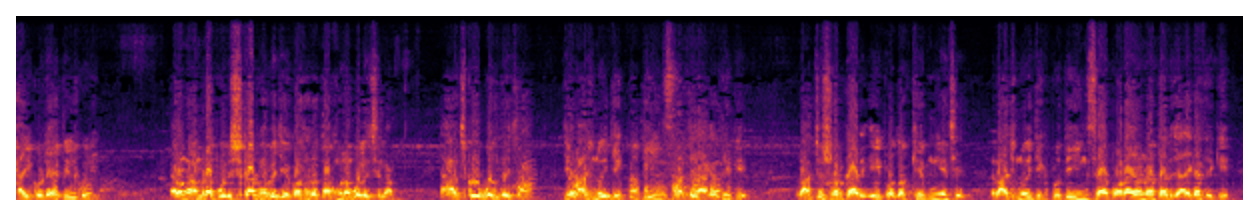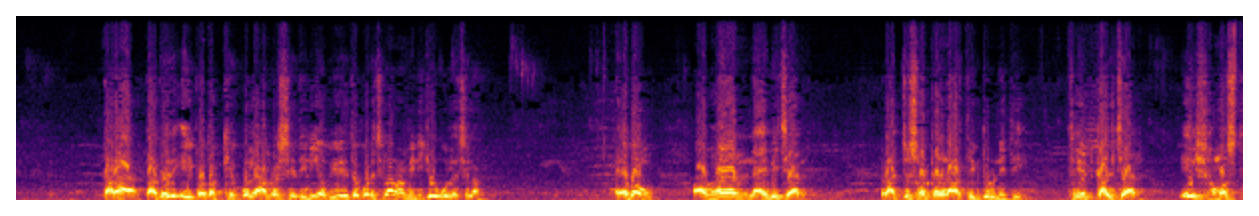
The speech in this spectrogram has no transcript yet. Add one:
হাইকোর্টে অ্যাপিল করি। এবং আমরা পরিষ্কারভাবে যে কথাটা তখনও বলেছিলাম, আজকেও বলতে চাই যে রাজনৈতিক প্রতিহিংসার জায়গা থেকে রাজ্য সরকার এই পদক্ষেপ নিয়েছে, রাজনৈতিক প্রতিহিংসা, পরায়ণতার জায়গা থেকে তারা তাদের এই পদক্ষেপ বলে আমরা সেদিনই অভিহিত করেছিলাম, আমি নিজেও বলেছিলাম। এবং অভয়ার ন্যায় বিচার, রাজ্য সরকারের আর্থিক দুর্নীতি, থ্রেড কালচার, এই সমস্ত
